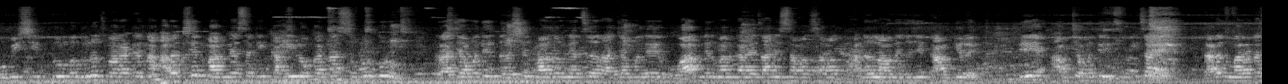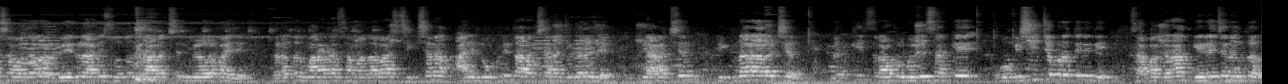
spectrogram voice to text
ओबीसी मधूनच मराठ्यांना आरक्षण मागण्यासाठी काही लोकांना समोर करून राज्यामध्ये दहशत माजवण्याचं राज्यामध्ये वाद निर्माण करायचं आणि समाज समाज भांडण लावण्याचं जे काम केलंय ते आमच्या मते चुकीचं आहे. कारण मराठा समाजाला वेगळं आणि स्वतंत्र आरक्षण मिळालं पाहिजे. खरं तर मराठा समाजाला शिक्षणात आणि नोकरीत आरक्षणाची गरज आहे. की आरक्षण टिकणारं आरक्षण. नक्कीच राहुल गुले सारखे ओबीसीचे प्रतिनिधी सभागृहात गेल्याच्यानंतर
